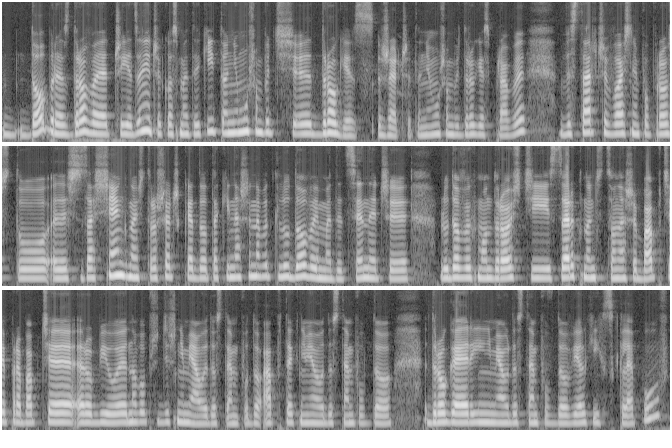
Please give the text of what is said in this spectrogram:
dobre, zdrowe, czy jedzenie, czy kosmetyki, to nie muszą być y, drogie rzeczy, to nie muszą być drogie sprawy. Wystarczy właśnie po prostu y, zasięgnąć troszeczkę do takiej naszej nawet ludowej medycyny, czy ludowych mądrości, zerknąć, co nasze babcie, prababcie robiły, no bo przecież nie miały dostępu do aptek, nie miały dostępów do drogerii, nie miały dostępów do wielkich sklepów,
